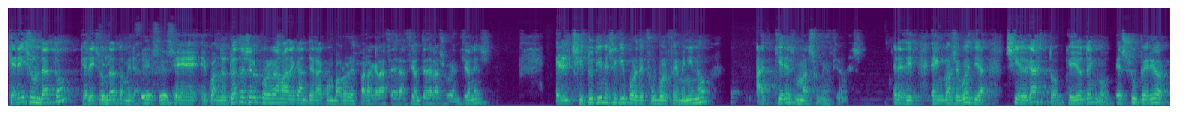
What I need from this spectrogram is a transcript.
¿Queréis un dato? ¿Queréis un dato? Mira, Sí, sí, sí. eh, eh, cuando tú haces el programa de cantera con valores para que la federación te dé las subvenciones, el, si tú tienes equipos de fútbol femenino, adquieres más subvenciones. Es decir, en consecuencia, si el gasto que yo tengo es superior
